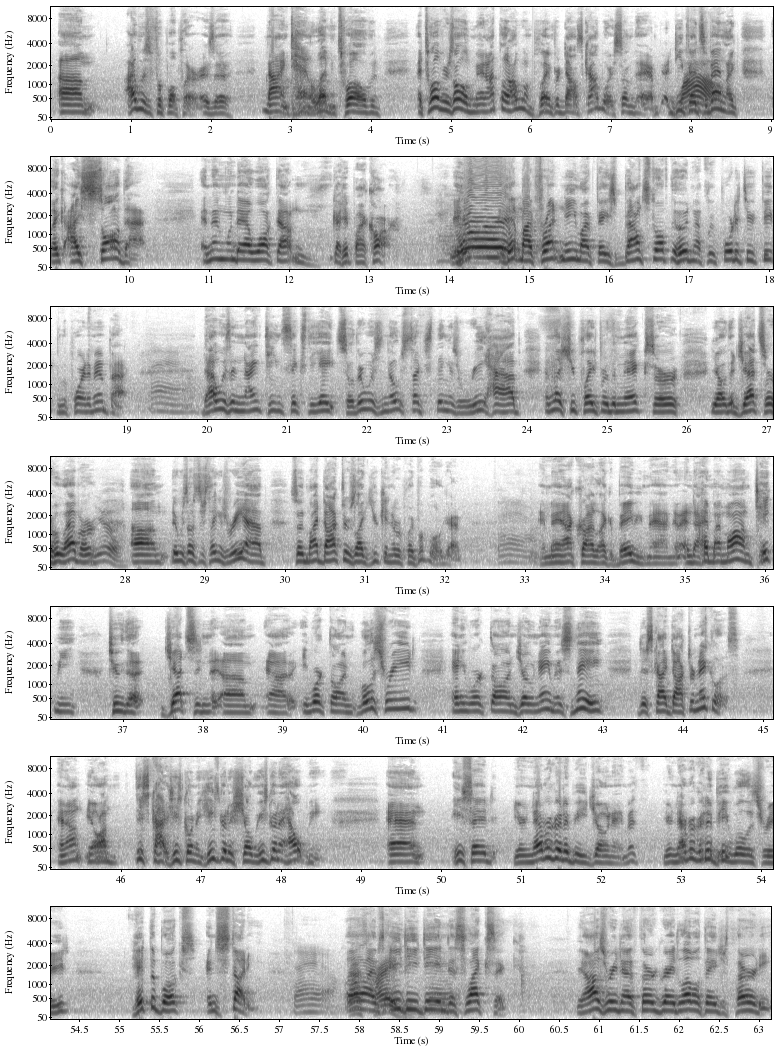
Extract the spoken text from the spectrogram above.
Um, I was a football player as a 9, 10, 11, 12. And at 12 years old, man, I thought I was playing for Dallas Cowboys someday. A defensive Wow. end, like, like I saw that. And then one day I walked out and got hit by a car. It hit- It hit my front knee, my face bounced off the hood, and I flew 42 feet from the point of impact. That was in 1968, so there was no such thing as rehab unless you played for the Knicks or, you know, the Jets or whoever. Yeah. Um, there was no such thing as rehab. So my doctor's like, you can never play football again. Damn. And man, I cried like a baby, man. And I had my mom take me to the Jets, and um, uh, he worked on Willis Reed, and he worked on Joe Namath's knee. This guy, Dr. Nicholas, and I'm, you know, I'm this guy. He's gonna, he's gonna show me. He's gonna help me. And he said, "You're never gonna be Joe Namath. You're never gonna be Willis Reed. Hit the books and study." Damn. Well, That's I was crazy. ADD and dyslexic. You know, I was reading at third grade level at the age of 30.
